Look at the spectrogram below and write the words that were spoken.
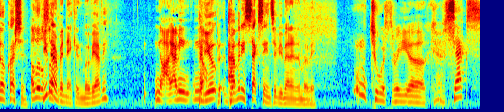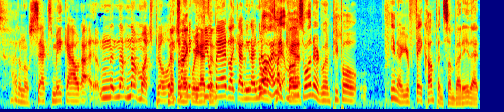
no question. A little You've never been naked in a movie, have you? No, I, I mean, no, have you? but- how many sex scenes have you been in a movie? Mm, two or three uh sex i don't know sex make out I, n- n- not much bill are you trying like to make me feel to- bad like i mean i know No, i'm I, I've always wondered when people, you know, you're fake humping somebody that.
